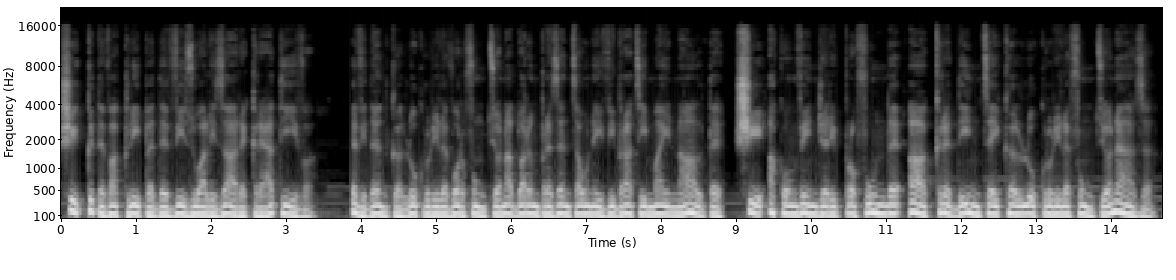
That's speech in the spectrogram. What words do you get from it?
și câteva clipe de vizualizare creativă. Evident că lucrurile vor funcționa doar în prezența unei vibrații mai înalte și a convingerii profunde a credinței că lucrurile funcționează.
